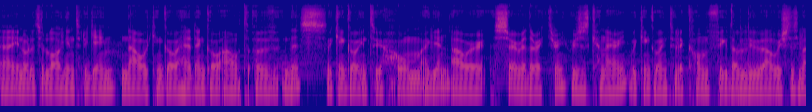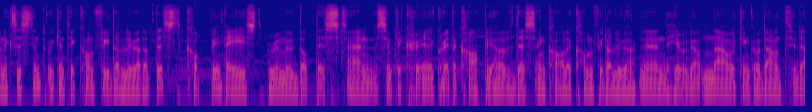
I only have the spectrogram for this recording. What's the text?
uh, in order to log into the game. Now we can go ahead and go out of this. We can go into home again, our server directory, which is Canary. We can go into the config.lua, which is non-existent. We can take config.lua.dist, copy, paste, remove.dist, and simply cre create a copy of this and call it config.lua. And here we go. Now we can go down to the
